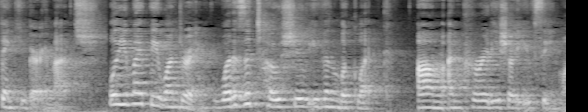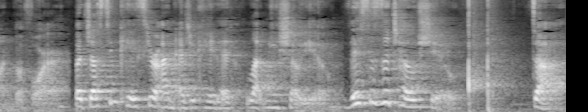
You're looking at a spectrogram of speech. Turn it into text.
Thank you very much. Well, you might be wondering, what does a toe shoe even look like? Um, I'm pretty sure you've seen one before. But just in case you're uneducated, let me show you. This is a toe shoe. Duh.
